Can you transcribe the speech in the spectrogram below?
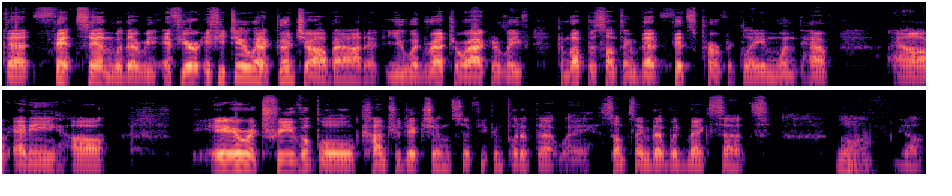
that fits in with every if you're if you do a good job at it you would retroactively come up with something that fits perfectly and wouldn't have uh, any uh, irretrievable contradictions if you can put it that way something that would make sense Yeah. um, you know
